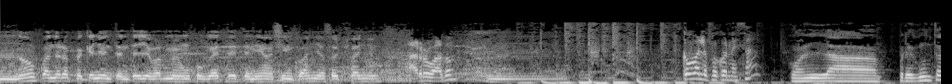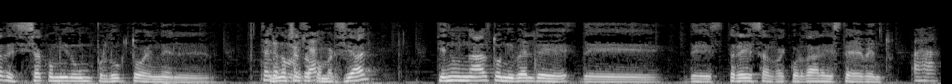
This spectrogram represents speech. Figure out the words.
No, cuando era pequeño intenté llevarme un juguete, tenía 5 años, 8 años. ¿Ha robado? ¿Cómo le fue con esa? Con la pregunta de si se ha comido un producto en el ¿Centro en un centro comercial? tiene un alto nivel de, de, de estrés al recordar este evento. Ajá.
